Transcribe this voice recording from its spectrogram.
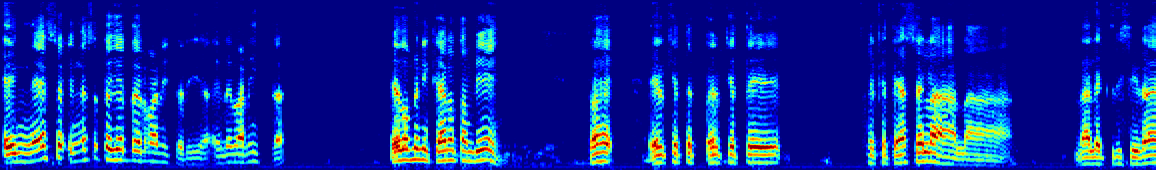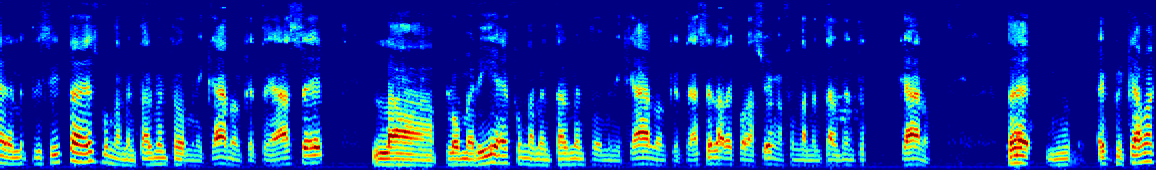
En ese, en ese taller de ebanistería, el ebanista es dominicano también. Entonces, el que te, el que te, el que te hace la, la, la electricidad, el electricista es fundamentalmente dominicano, el que te hace la plomería es fundamentalmente dominicano, el que te hace la decoración es fundamentalmente dominicano. Entonces, mm, explicaba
